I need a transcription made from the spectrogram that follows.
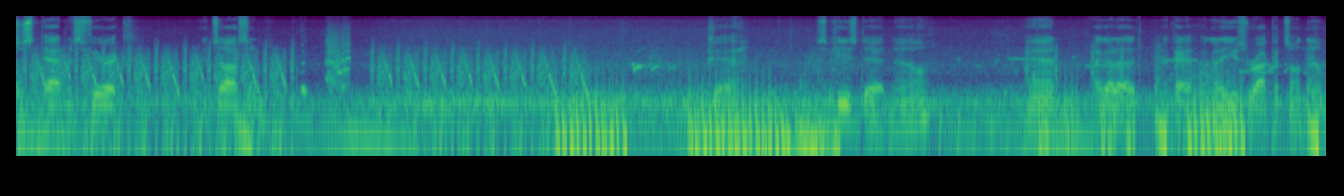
just atmospheric. It's awesome. Okay. So he's dead now. And I gotta, okay, I'm gonna use rockets on them.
